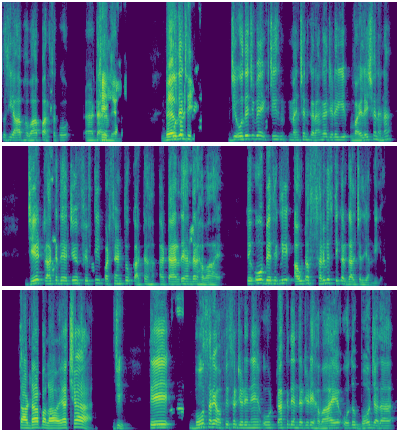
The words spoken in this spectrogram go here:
ਤੁਸੀਂ ਆਪ ਹਵਾ ਭਰ ਸਕੋ ਟਾਇਰਾਂ ਦੇ। ਬਿਲਕੁਲ ਜੀ ਉਹਦੇ ਚ ਮੈਂ ਇੱਕ ਚੀਜ਼ ਮੈਂਸ਼ਨ ਕਰਾਂਗਾ ਜਿਹੜੀ ਵਾਇਲੇਸ਼ਨ ਹੈ ਨਾ ਜੇ ਟਰੱਕ ਦੇ ਵਿੱਚ 50% ਤੋਂ ਘੱਟ ਟਾਇਰ ਦੇ ਅੰਦਰ ਹਵਾ ਹੈ ਤੇ ਉਹ ਬੇਸਿਕਲੀ ਆਊਟ ਆਫ ਸਰਵਿਸ ਤੀਕਰ ਗੱਲ ਚੱਲ ਜਾਂਦੀ ਆ। ਤੁਹਾਡਾ ਭਲਾ ਹੋਇਆ ਅੱਛਾ। ਜੀ ਤੇ ਬਹੁਤ ਸਾਰੇ ਆਫੀਸਰ ਜਿਹੜੇ ਨੇ ਉਹ ਟਰੱਕ ਦੇ ਅੰਦਰ ਜਿਹੜੇ ਹਵਾ ਹੈ ਉਦੋਂ ਬਹੁਤ ਜ਼ਿਆਦਾ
